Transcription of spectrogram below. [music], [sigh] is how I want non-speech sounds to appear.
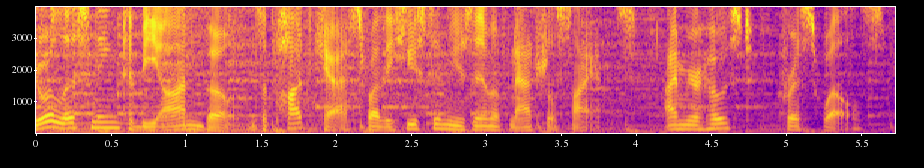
You're listening to Beyond Bones, a podcast by the Houston Museum of Natural Science. I'm your host, Chris Wells.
